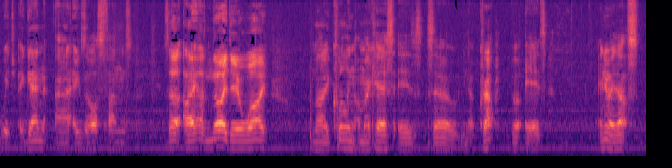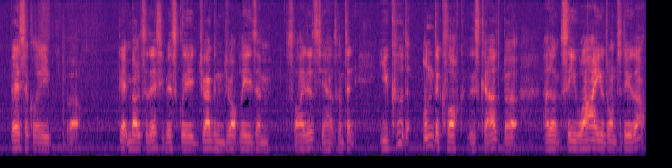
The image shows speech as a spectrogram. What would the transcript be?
which again are exhaust fans. So I have no idea why my cooling on my case is so, you know, crap, but it is. Anyway, that's basically, well, getting back to this, you basically drag and drop these um, sliders to enhance content. You could underclock this card, but I don't see why you'd want to do that.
